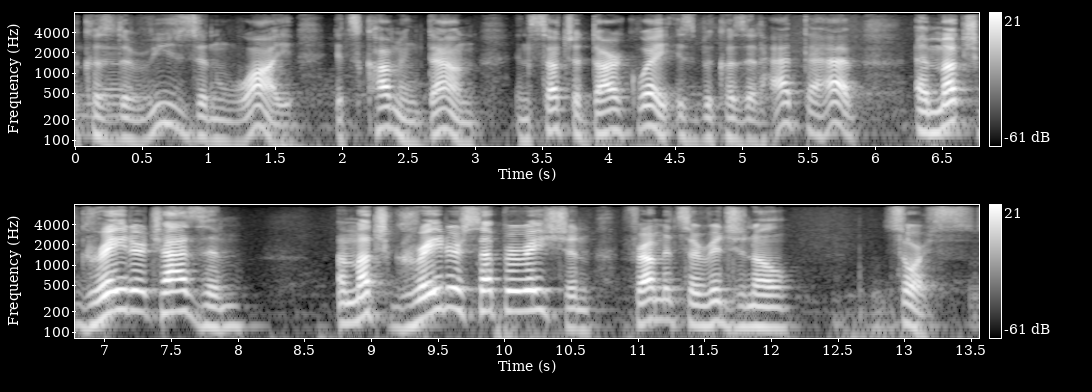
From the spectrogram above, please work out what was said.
Because the reason why it's coming down in such a dark way is because it had to have a much greater chasm, a much greater separation from its original source.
